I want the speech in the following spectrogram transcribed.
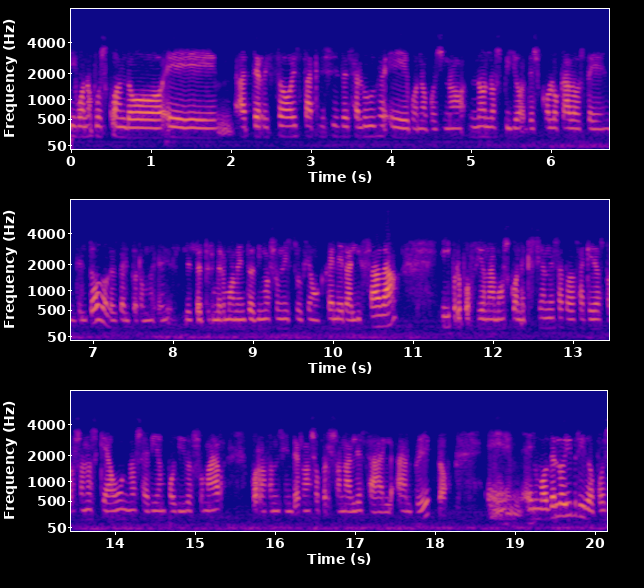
Y bueno, pues cuando eh, aterrizó esta crisis de salud, eh, bueno, pues no, no nos pilló descolocados de- del todo. Desde el, eh, desde el primer momento dimos una instrucción generalizada y proporcionamos conexiones a todas aquellas personas que aún no se habían podido sumar por razones internas o personales al, al proyecto. Eh, el modelo híbrido, pues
